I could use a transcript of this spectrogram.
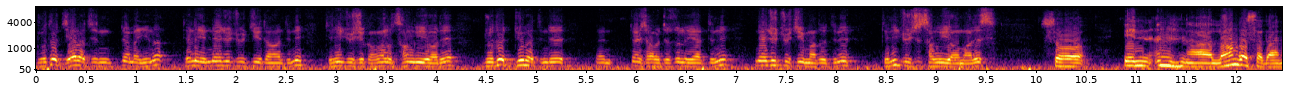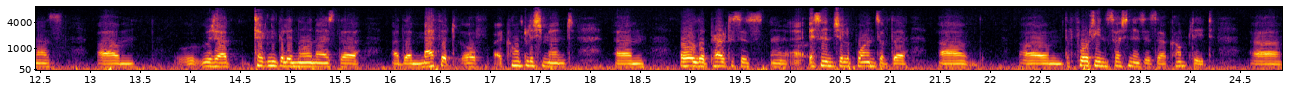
루도 제가 진 때문에 이나 되는 내주 주지 당한테니 되는 주시 강가로 상기 요래 루도 뒤에 되는 대샤버 저슬 해야 되니 내주 주지 마도 되니 되는 주시 상기 요 말이스 so in uh, longer sadhanas um which are technically known as the uh, the method of accomplishment um all the practices uh, essential points of the uh, um the 14 suchnesses are complete uh,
